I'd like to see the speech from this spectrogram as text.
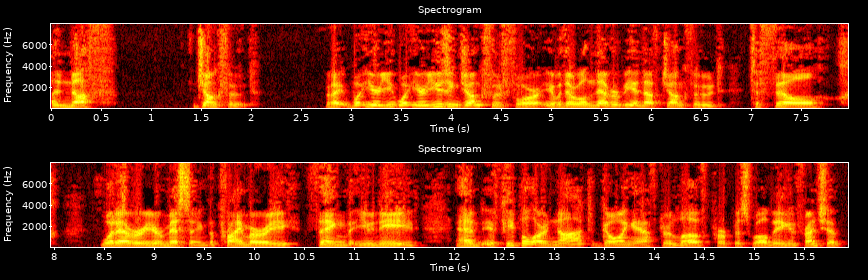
enough junk food, right? What you're what you're using junk food for, it, there will never be enough junk food to fill whatever you're missing, the primary thing that you need. And if people are not going after love, purpose, well-being, and friendship,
